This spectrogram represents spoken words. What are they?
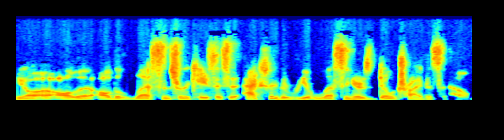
you know, all the all the lessons from the case. I said, actually, the real lesson here is don't try this at home,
